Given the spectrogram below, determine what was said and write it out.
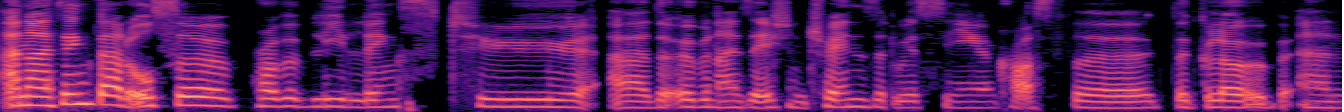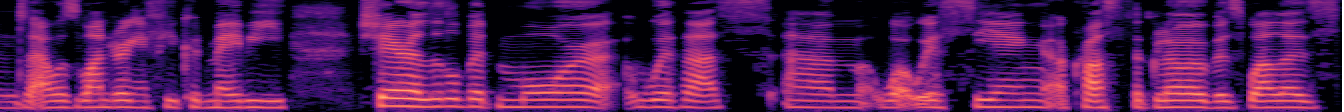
And I think that also probably links to uh, the urbanization trends that we're seeing across the, the globe. And I was wondering if you could maybe share a little bit more with us um, what we're seeing across the globe, as well as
